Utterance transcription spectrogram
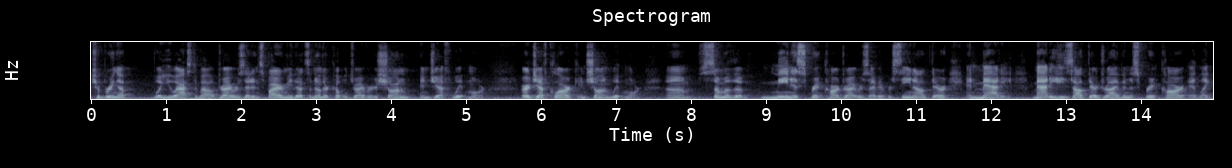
to bring up what you asked about drivers that inspire me. That's another couple drivers, Sean and Jeff Whitmore, or Jeff Clark and Sean Whitmore. Um, some of the meanest sprint car drivers I've ever seen out there, and Maddie. Maddie's out there driving a sprint car at like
